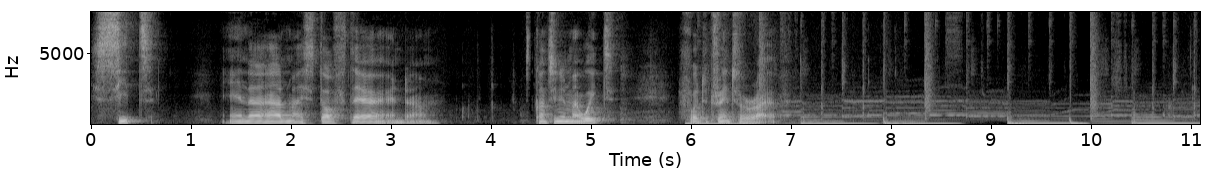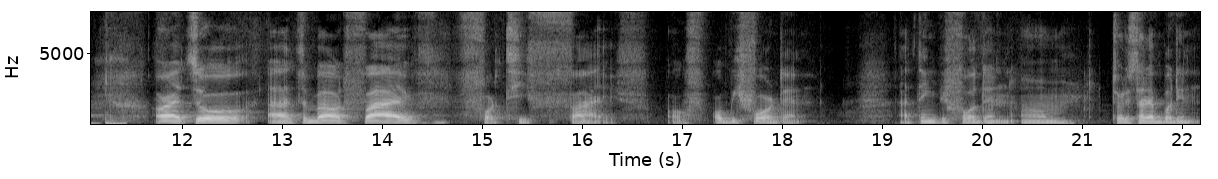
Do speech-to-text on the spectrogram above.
seat and I had my stuff there and um, continued my wait for the train to arrive. All right, so at about 5:45 or, or before then, I think before then, um, so they started boarding,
